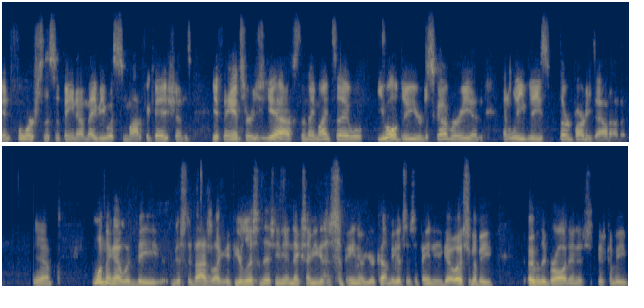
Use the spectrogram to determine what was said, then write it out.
enforce the subpoena, maybe with some modifications. If the answer is yes, then they might say, well, you all do your discovery and, and leave these third parties out of it. Yeah. One thing I would be just advise, like if you're listening to this and you know, next time you get a subpoena or your company gets a subpoena, you go, oh, it's going to be overly broad and it's, it's going to be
